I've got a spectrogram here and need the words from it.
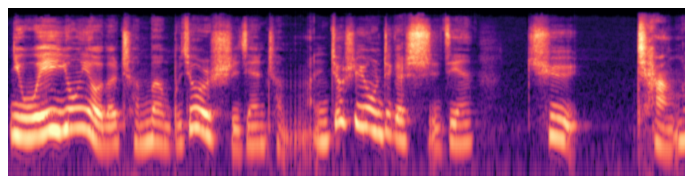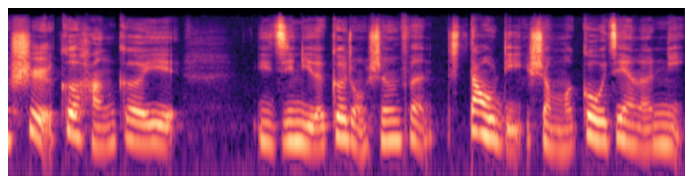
你唯一拥有的成本不就是时间成本吗？你就是用这个时间去尝试各行各业。以及你的各种身份，到底什么构建了你？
